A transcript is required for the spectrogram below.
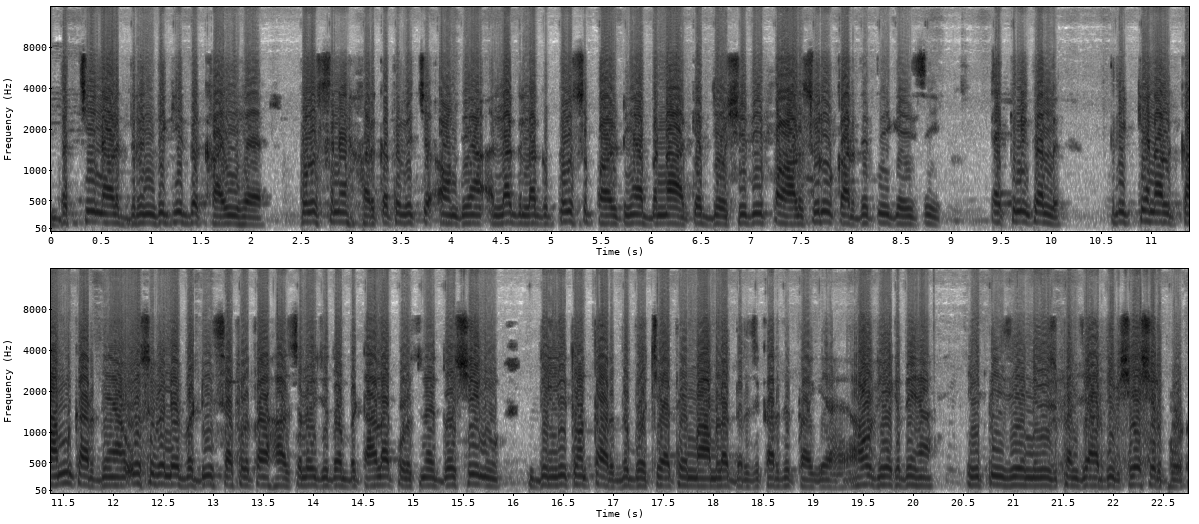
ਬੱਚੀ ਨਾਲ ਦਰਿੰਦਗੀ ਦਿਖਾਈ ਹੈ। ਪੁਲਿਸ ਨੇ ਹਰਕਤ ਵਿੱਚ ਆਉਂਦਿਆਂ ਅਲੱਗ-ਅਲੱਗ ਪੁਲਿਸ ਪਾਰਟੀਆਂ ਬਣਾ ਕੇ ਦੋਸ਼ੀ ਦੀ ਭਾਲ ਸ਼ੁਰੂ ਕਰ ਦਿੱਤੀ ਗਈ ਸੀ। ਟੈਕਨੀਕਲ ਤਰੀਕੇ ਨਾਲ ਕੰਮ ਕਰਦਿਆਂ ਉਸ ਵੇਲੇ ਵੱਡੀ ਸਫਲਤਾ ਹਾਸਲ ਹੋਈ ਜਦੋਂ ਬਟਾਲਾ ਪੁਲਿਸ ਨੇ ਦੋਸ਼ੀ ਨੂੰ ਦਿੱਲੀ ਤੋਂ ਧਰ ਦਬੋਚਿਆ ਤੇ ਮਾਮਲਾ ਦਰਜ ਕਰ ਦਿੱਤਾ ਗਿਆ ਹੈ। ਆਓ ਵੇਖਦੇ ਹਾਂ ਏਪੀਜੇ ਨਿਊਜ਼ ਪੰਜਾਬ ਦੀ ਵਿਸ਼ੇਸ਼ ਰਿਪੋਰਟ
